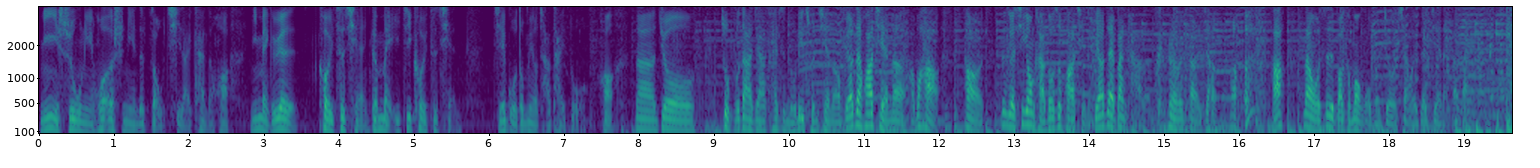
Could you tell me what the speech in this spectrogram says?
你以十五年或二十年的走期来看的话，你每个月扣一次钱，跟每一季扣一次钱。结果都没有差太多，好，那就祝福大家开始努力存钱了，不要再花钱了，好不好？好，那个信用卡都是花钱的，不要再办卡了，开玩笑。好，那我是宝可梦，我们就下回再见了，拜拜。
